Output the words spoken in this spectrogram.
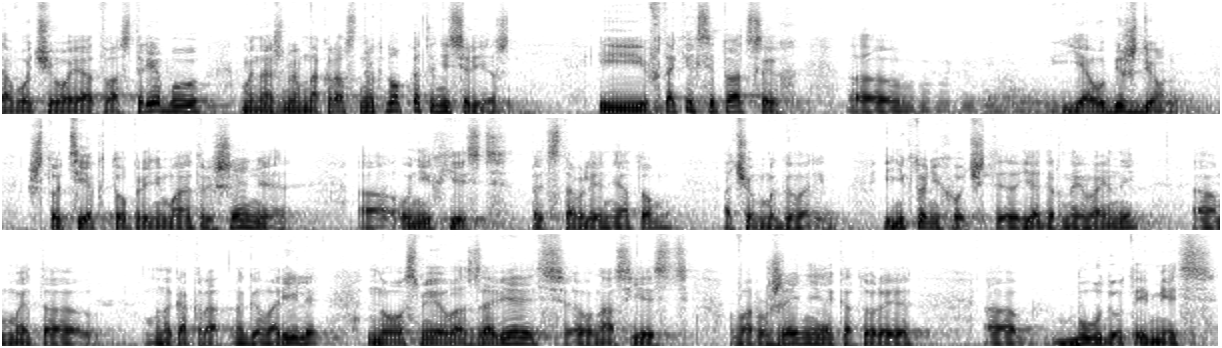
того, чего я от вас требую, мы нажмем на красную кнопку, это несерьезно. И в таких ситуациях э, я убежден, что те, кто принимают решения, э, у них есть представление о том, о чем мы говорим. И никто не хочет э, ядерной войны, э, мы это многократно говорили, но, смею вас заверить, у нас есть вооружения, которые э, будут иметь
